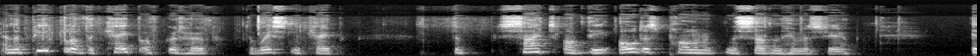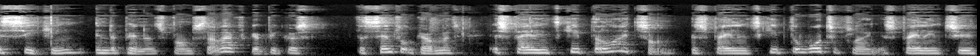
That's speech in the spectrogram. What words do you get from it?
And the people of the Cape of Good Hope, the Western Cape, the site of the oldest parliament in the Southern Hemisphere, is seeking independence from South Africa because the central government is failing to keep the lights on, is failing to keep the water flowing, is failing to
